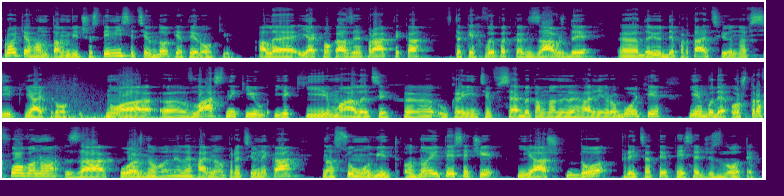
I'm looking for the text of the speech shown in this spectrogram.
протягом там, від 6 місяців до 5 років. Але як показує практика, таких випадках завжди е, дають депортацію на всі 5 років. Ну а е, власників, які мали цих е, українців в себе там на нелегальній роботі, їх буде оштрафовано за кожного нелегального працівника на суму від 1 тисячі і аж до 30 тисяч злотих.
